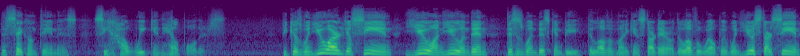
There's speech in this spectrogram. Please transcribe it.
the second thing is see how we can help others. Because when you are just seeing you and you, and then this is when this can be the love of money can start there, or the love of wealth. But when you start seeing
